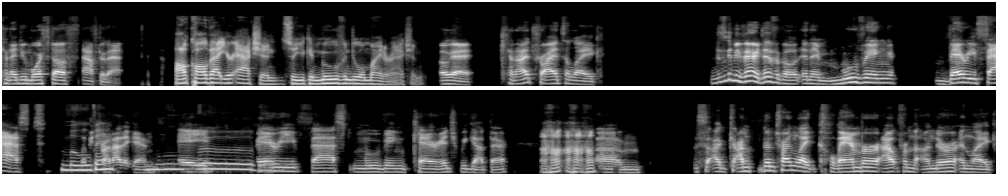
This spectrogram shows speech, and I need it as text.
can I do more stuff after that? I'll call that your action, so you can move and do a minor action. Okay. Can I try to like? This is gonna be very difficult in a moving, very fast. Moving. Let me try that again. A very fast moving carriage. We got there. Uh huh. Uh huh. Um, so I, I'm gonna try and like clamber out from the under and like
